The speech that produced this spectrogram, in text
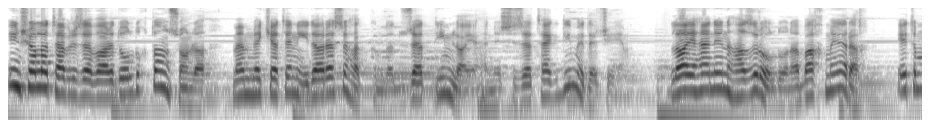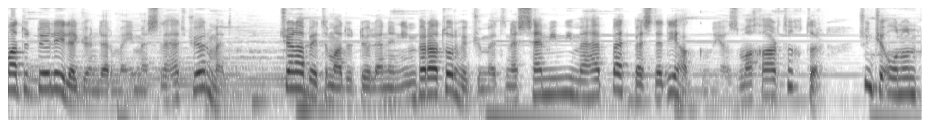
İnşallah Təbrizə varid olduqdan sonra məmləkətin idarəsi haqqında düzəltdiyim layihəni sizə təqdim edəcəyəm. Layihənin hazır olduğuna baxmayaraq, Etimadüddövlə ilə göndərməyi məsləhət görmədim. Cənab Etimadüddövlənin imperator hökumətinə səmimi məhəbbət bəslədiyi haqqında yazmaq artıqdır. Çünki onun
